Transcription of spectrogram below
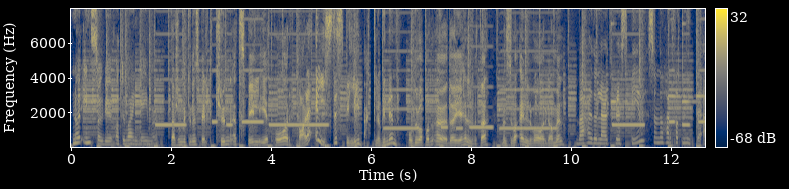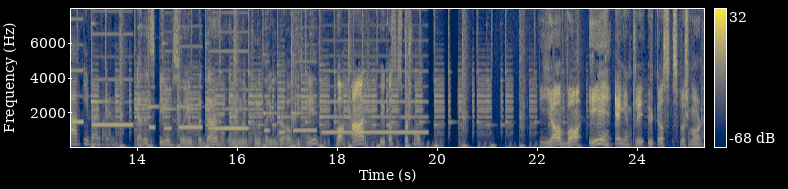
Når innså du at du var en gamer? Dersom du kunne spilt kun et spill i et år Hva er det eldste spillet i backloggen din? Og du var på en øde øye i helvete mens du var 11 år gammel Hva har du lært fra spill som du har fått nyte av i hverdagen? Er det et spill som har hjulpet deg gjennom en tung periode av ditt liv? Hva er ukas spørsmål? Ja, hva er egentlig ukas spørsmål?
